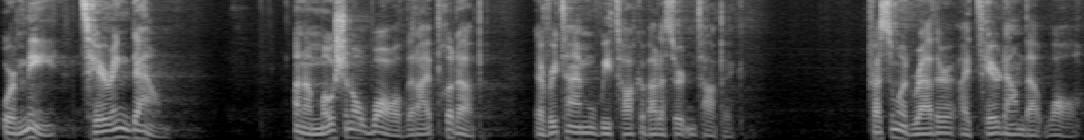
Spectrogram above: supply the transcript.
or me tearing down an emotional wall that I put up every time we talk about a certain topic, Preston would rather I tear down that wall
